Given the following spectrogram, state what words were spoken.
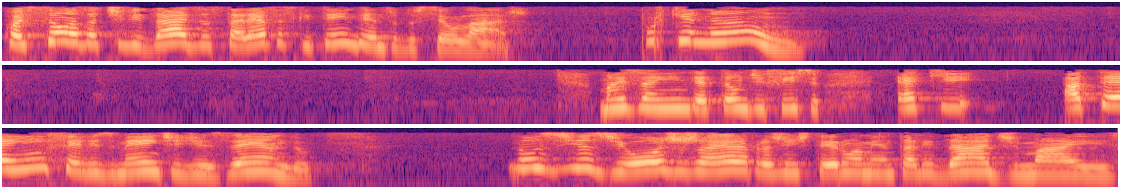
quais são as atividades, as tarefas que tem dentro do seu lar. Por que não? Mas ainda é tão difícil. É que até infelizmente dizendo, nos dias de hoje já era para a gente ter uma mentalidade mais,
